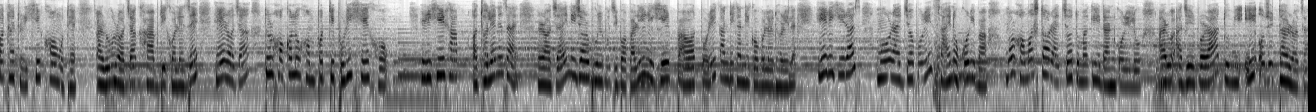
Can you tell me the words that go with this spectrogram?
কথাত ঋষিৰ খং উঠে আৰু ৰজাক শাপ দি ক'লে যে, হে ৰজা, তোৰ সকলো সম্পত্তি পুৰি শেষ হওক। ঋষিৰ শাপ অথলে নাযায় ৰজাই নিজৰ ভুল বুজিব পাৰি ঋষিৰ পাৱত পৰি কান্দি কান্দি ক'বলৈ ধৰিলে হে ঋষিৰাজ মোৰ ৰাজ্যপুৰী চাই নকৰিবা। মোৰ সমস্ত ৰাজ্য তোমাকেই দান কৰিলোঁ আৰু আজিৰ পৰা তুমি এই অযোধ্যাৰ ৰজা।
